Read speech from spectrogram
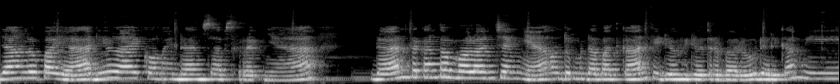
jangan lupa ya di like, komen, dan subscribe-nya. Dan tekan tombol loncengnya untuk mendapatkan video-video terbaru dari kami.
